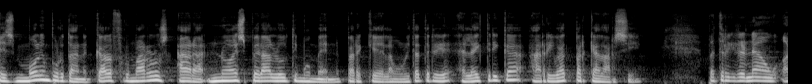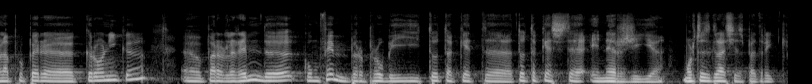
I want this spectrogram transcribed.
és molt important, cal formar-los ara, no esperar l'últim moment, perquè la mobilitat elèctrica ha arribat per quedar-s'hi. Patrick Renau, a la propera crònica eh, parlarem de com fem per proveir tot aquest, eh, tota aquesta energia. Moltes gràcies, Patrick.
